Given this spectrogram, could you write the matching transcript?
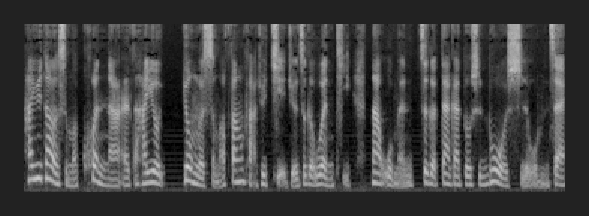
他遇到了什么困难，而他又。用了什么方法去解决这个问题？那我们这个大概都是落实我们在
